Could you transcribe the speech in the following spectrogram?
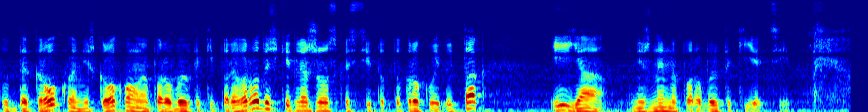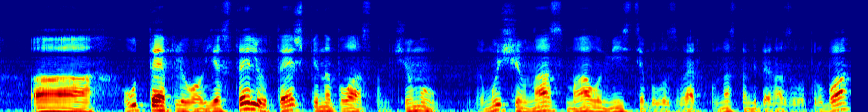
тут де крокви, між кроквами поробив такі перегородочки для жорсткості. Тобто крокви йдуть так. І я між ними поробив такі як ці. А, утеплював я стелю теж пінопластом. Чому? Тому що в нас мало місця було зверху. У нас там іде газова труба,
